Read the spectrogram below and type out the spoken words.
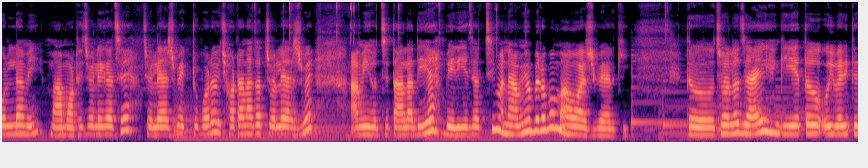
বললামই, মা মঠে চলে গেছে, চলে আসবে একটু পরে, ওই ছটা নাগাদ চলে আসবে। আমি হচ্ছে তালা দিয়ে বেরিয়ে যাচ্ছি মানে আমিও বেরোবো, মাও আসবে আর কি। তো চলো যাই, গিয়ে তো ওই বাড়িতে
